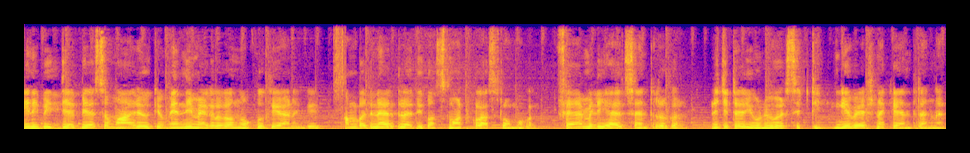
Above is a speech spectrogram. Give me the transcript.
ഇനി വിദ്യാഭ്യാസം ആരോഗ്യം എന്നീ മേഖലകൾ നോക്കുകയാണെങ്കിൽ അമ്പതിനായിരത്തിലധികം സ്മാർട്ട് ക്ലാസ് റൂമുകൾ ഫാമിലി ഹെൽത്ത് സെന്ററുകൾ ഡിജിറ്റൽ യൂണിവേഴ്സിറ്റി ഗവേഷണ കേന്ദ്രങ്ങൾ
